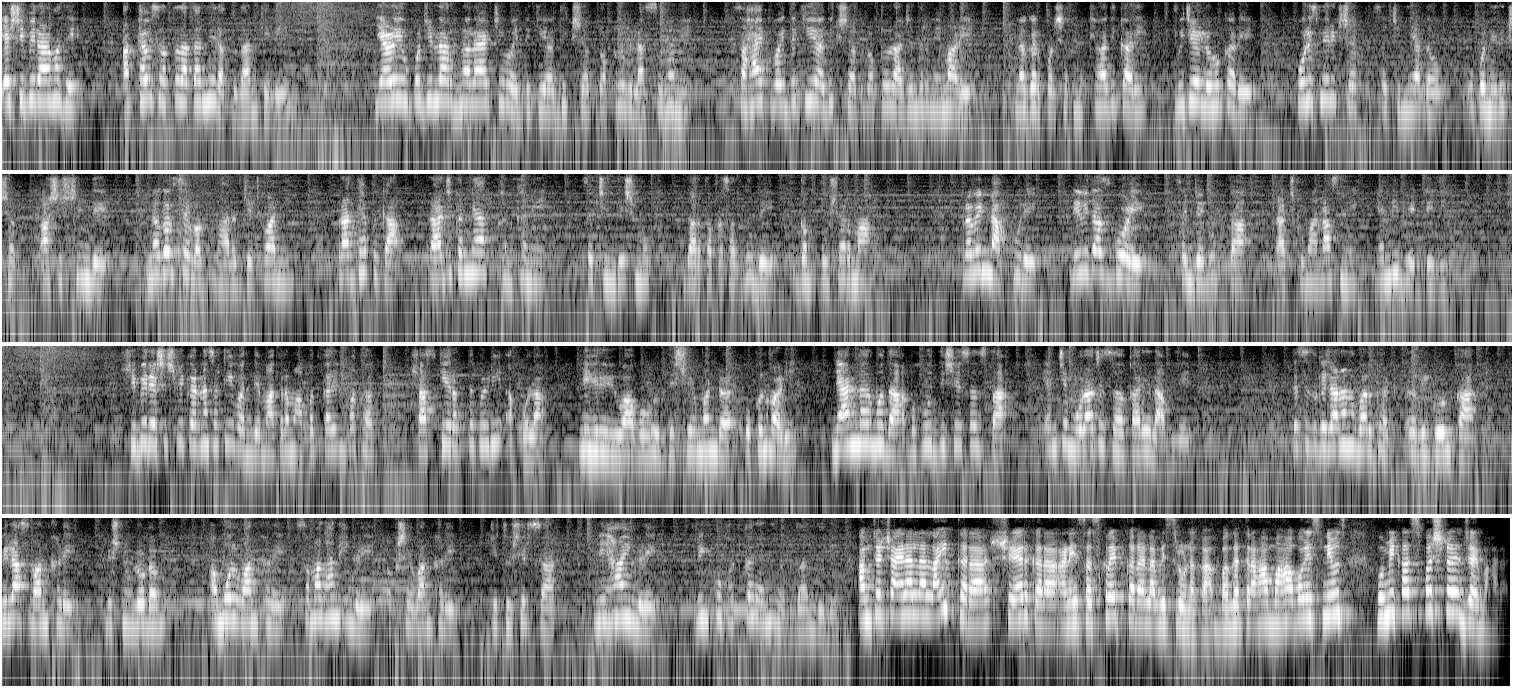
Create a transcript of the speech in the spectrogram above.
या शिबिरामध्ये अठ्ठावीस रक्तदात्यांनी रक्तदान केले. यावेळी उपजिल्हा रुग्णालयाचे वैद्यकीय अधीक्षक डॉक्टर विलास सोनोने सहायक वैद्यकीय अधीक्षक डॉक्टर राजेंद्र नेमाडे नगर परिषद मुख्याधिकारी विजय लोहकरे पोलीस निरीक्षक सचिन यादव उपनिरीक्षक आशिष शिंदे नगरसेवक भारत जेठवानी प्राध्यापिका राजकन्या खनखने सचिन देशमुख द्वारकाप्रसाद दुबे गंपू शर्मा प्रवीण नागपुरे देविदास गोळे संजय गुप्ता राजकुमार नासने यांनी भेट दिली. शिबिर यशस्वी करण्यासाठी वंदे मातरम आपत्कालीन पथक शासकीय रक्तपेढी अकोला नेहरू युवा बहुउद्देशीय मंडळ कोकणवाडी ज्ञान नर्मदा बहुउद्देशीय संस्था यांचे मोलाचे सहकार्य लाभले. तसेच गजानन वरघट रवी गोंडकार विलास वानखडे विष्णू लोडम अमोल वानखडे समाधान इंगळे अक्षय वानखडे जितू शिरसाट नेहा इंगळे रिंकू भटकर यांनी योगदान दिले. आमच्या चॅनलला लाईक करा शेअर करा आणि सबस्क्राईब करायला विसरू नका. बघत रहा महावॉइस न्यूज भूमिका स्पष्ट. जय महाराज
